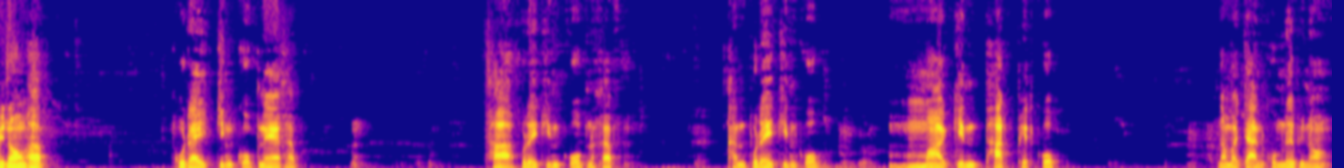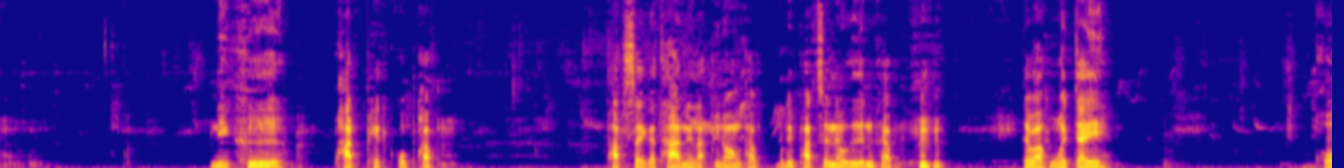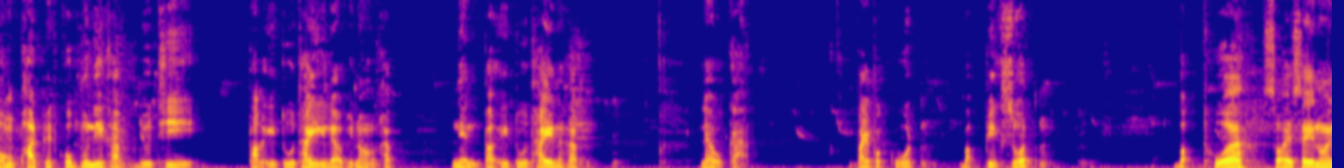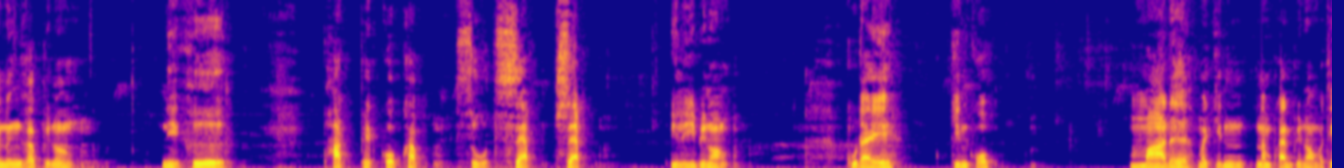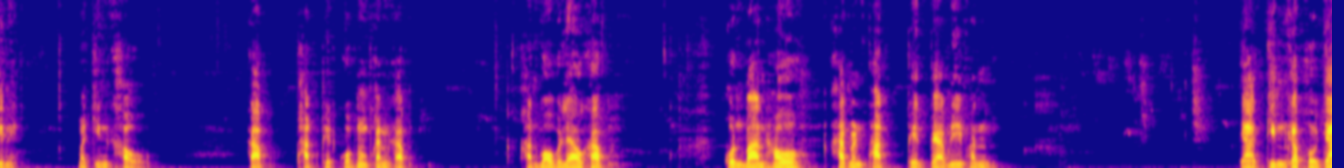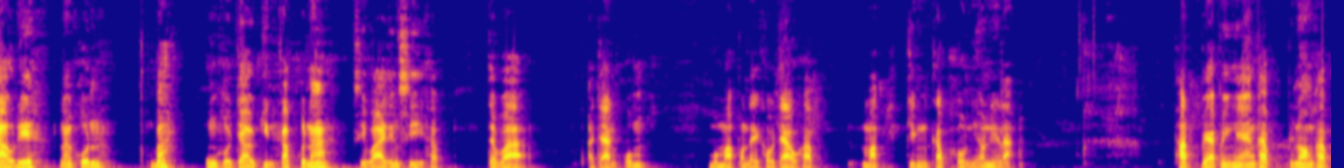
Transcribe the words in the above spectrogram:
พี่น้องครับ ผู้ใดกินกบแน่ครับ ถ้าผู้ใดกินกบนะครับคันผู้ใดกินกบ มากินผัดเผ็ดกบน้ำอาจารย์คุ้มเด้อพี่น้อง นี่คือผัดเผ็ดกบครับผัดใส่กระทานนี่แหละพี่น้องครับไม่ได้ผัดใส่แนวอื่นครับ แต่ว่าหัวใจ ของผัดเผ็ดกบมือนี้ครับ อยู่ที่ ผักอีตูไทยอีกแล้วพี่น้องครับ เน้นผักอีตูไทยนะครับ แล้วกะใบประกูด บักพริกสด บักทั่วซอยใส่หน้อยหนึ่งครับ พี่น้อง นี่คือผัดเผ็ดกบครับ สูตรแซบแซบอีหลีพี่น้องผู้ใดกินกบ มาเด้อมากินน้ำกันพี่น้องมาที่นี่มากินข้าวกับผัดเผ็ดกบน้ำกันครับ ขันว่าไปแล้วครับ คนบ้านเฮาคัดมันผัดเผ็ดแบบนี้พัน อยากกินกับข้าวเจ้าเด้ลางคนบ้าหุงข้าวเจ้ากินกับก็น่าสิวายจังสี่ครับ แต่ว่าอาจารย์คมบ่มักปันไดข้าวเจ้าครับ มักกินกับข้าวเหนียวนี่แหละพัดแบบแห้งๆครับ พี่น้องครับ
